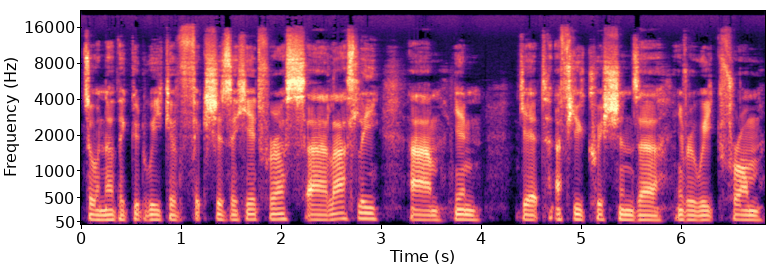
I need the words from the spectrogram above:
So another good week of fixtures ahead for us. Uh, lastly, um, again, get a few questions uh, every week from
